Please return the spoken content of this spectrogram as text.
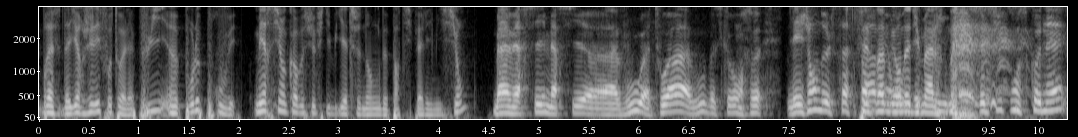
Bref, d'ailleurs, j'ai les photos à l'appui euh, pour le prouver. Merci encore, monsieur Philippe donc, de participer à l'émission. Ben merci, merci euh, à vous, à toi, à vous, parce que on se- les gens ne le savent C'est pas. pas, mais on a du mal. depuis- qu'on se connaît,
